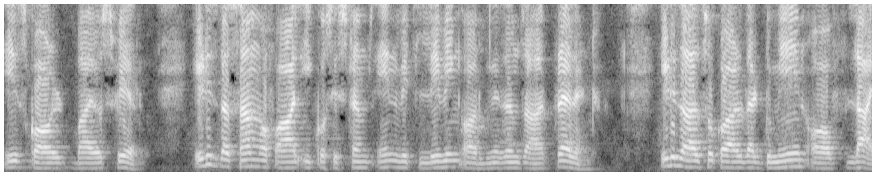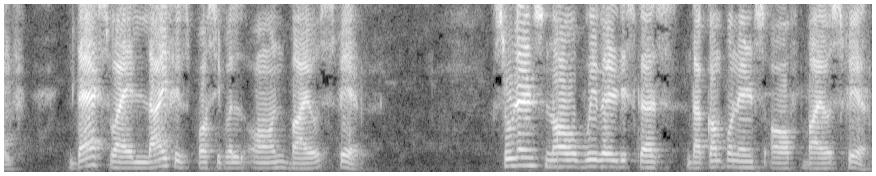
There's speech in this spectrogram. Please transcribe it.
is called biosphere. It is the sum of all ecosystems in which living organisms are present. It is also called the domain of life. That's why life is possible on biosphere. Students, now we will discuss the components of biosphere.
